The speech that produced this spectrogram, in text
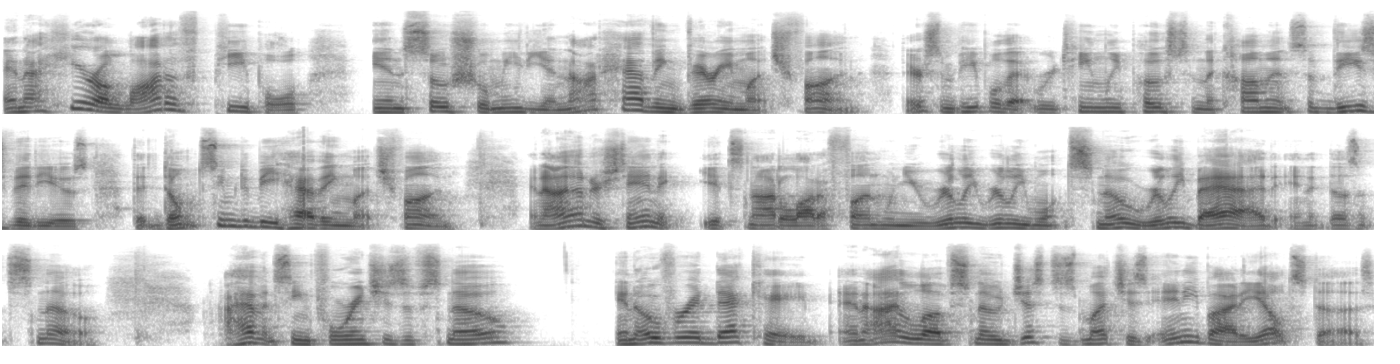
And I hear a lot of people in social media not having very much fun. There's some people that routinely post in the comments of these videos that don't seem to be having much fun. And I understand it, it's not a lot of fun when you really, really want snow really bad and it doesn't snow. I haven't seen four inches of snow in over a decade, and I love snow just as much as anybody else does.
